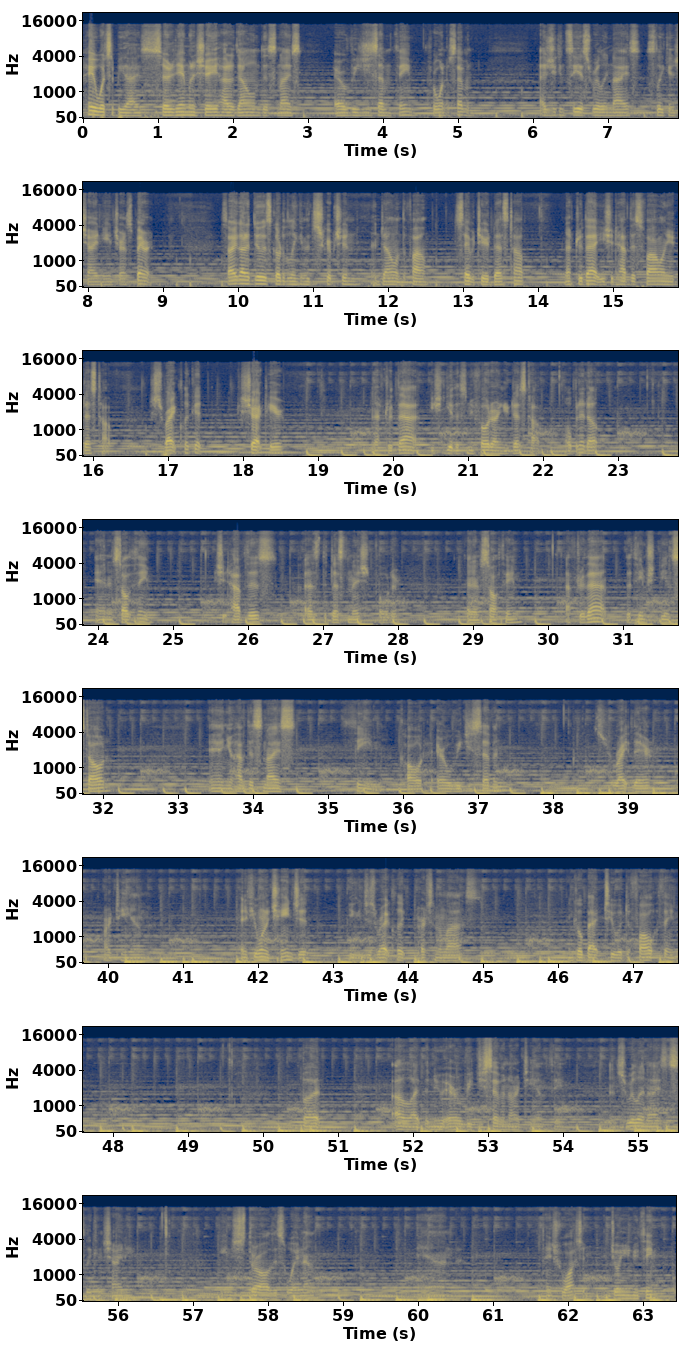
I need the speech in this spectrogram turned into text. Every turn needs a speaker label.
Speaker 1: Hey what's up you guys, so today I'm going to show you how to download this nice Aero VG7 theme for Windows 7. As you can see it's really nice, sleek and shiny and transparent. So all you gotta do is go to the link in the description and download the file. Save it to your desktop, and after that you should have this file on your desktop. Just right click it, extract here, and after that you should get this new folder on your desktop. Open it up, and install the theme. You should have this as the destination folder, and install theme. After that, the theme should be installed, and you'll have this nice theme called Aero VG7. It's right there, RTM. And if you want to change it, you can just right click personalize and go back to a default theme. But I like the new Aero VG7 RTM theme. It's really nice and sleek and shiny. You can just throw all this away now. And watching. Enjoy your new theme.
